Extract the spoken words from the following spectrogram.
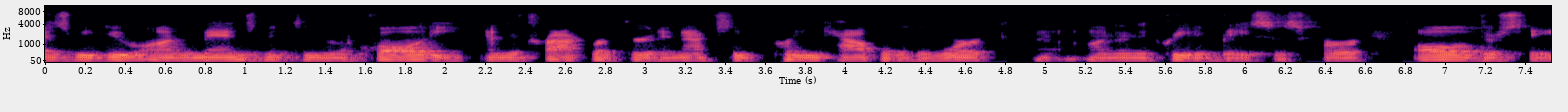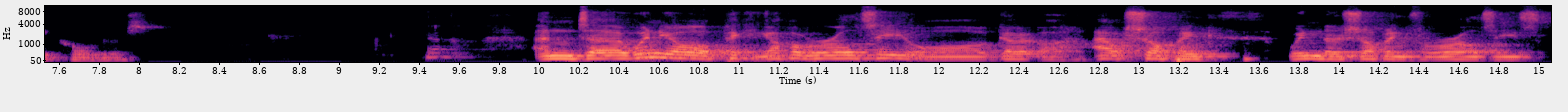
as we do on the management team and the quality and the track record and actually putting capital to work uh, on an accretive basis for all of their stakeholders. Yeah. And uh, when you're picking up a royalty or go or out shopping, window shopping for royalties,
